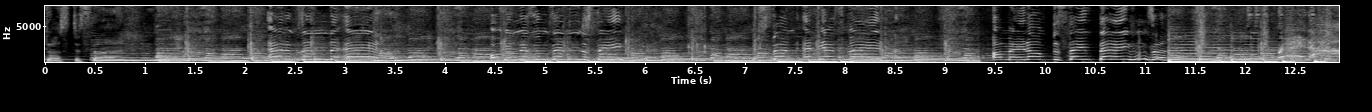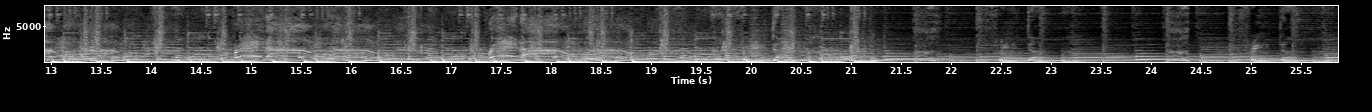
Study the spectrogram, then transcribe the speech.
dust to sun. Atoms in the air, organisms in the sea. Sun and yes, man are made of the same things. Freedom, freedom, freedom, freedom. freedom. freedom.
